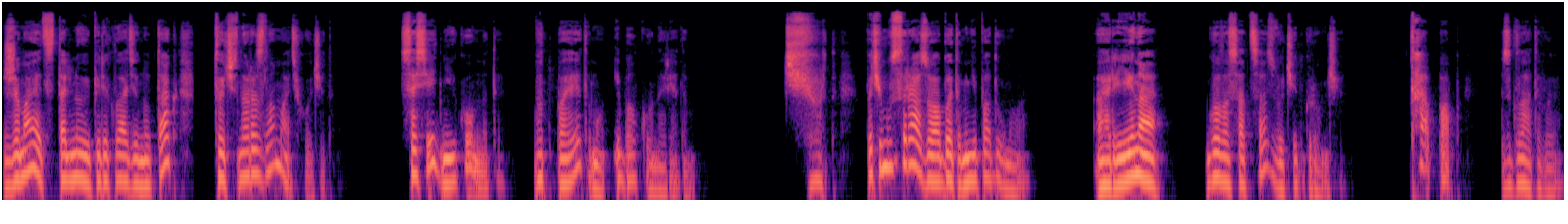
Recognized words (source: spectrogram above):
сжимает стальную перекладину так, точно разломать хочет. Соседние комнаты. Вот поэтому и балконы рядом. Черт, почему сразу об этом не подумала? «Арина!» — голос отца звучит громче. «Да, пап», — сглатываю.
